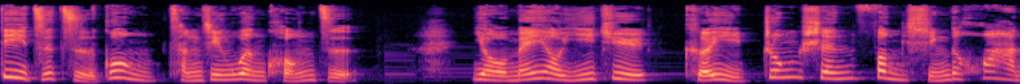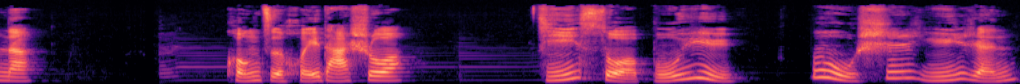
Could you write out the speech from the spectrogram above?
弟子子贡曾经问孔子：“有没有一句可以终身奉行的话呢？”孔子回答说：“己所不欲，勿施于人。”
